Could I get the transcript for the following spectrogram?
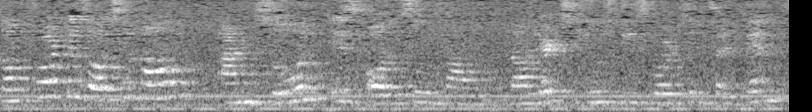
Comfort is also noun and zone is also noun. Now let's use these words in sentence.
